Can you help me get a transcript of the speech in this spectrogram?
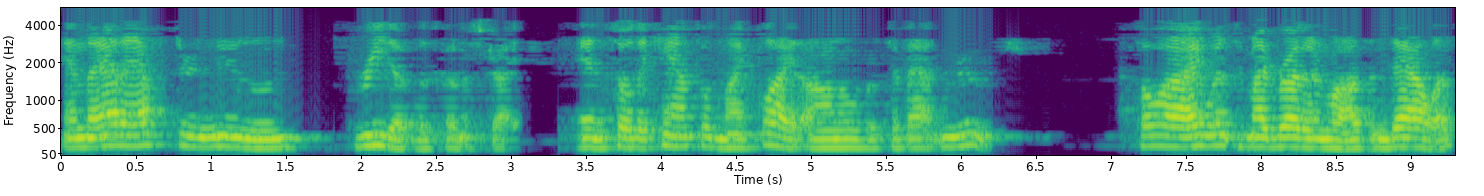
and that afternoon Rita was going to strike. And so they canceled my flight on over to Baton Rouge. So I went to my brother-in-law's in Dallas,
